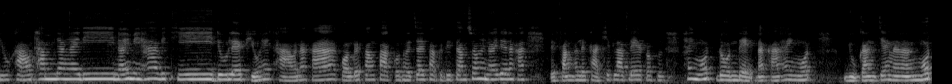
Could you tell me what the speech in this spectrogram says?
ผิวขาวทำยังไงดี น้อยมี 5 วิธีดูแลผิวให้ขาวนะคะ ก่อนไปฟังฝากกดหัวใจฝากกดติดตามช่องให้น้อยด้วยนะคะ ไปฟังกันเลยค่ะเคล็ดลับแรกก็คือให้งดโดนแดดนะคะ ให้งดอยู่กลางแจ้งนานๆงด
